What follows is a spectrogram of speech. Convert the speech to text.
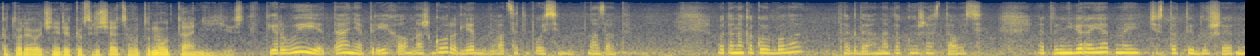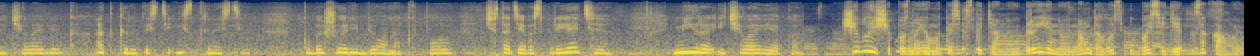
которое очень редко встречается, вот оно у Тани есть. Впервые Таня приехала в наш город лет 28 назад. Вот она какой была тогда, она такой же осталась. Это невероятной чистоты душевный человек, открытости, искренности. Такой большой ребенок по чистоте восприятия мира и человека. Ще ближче познайомитись з Тетяною Дригіною нам вдалося у бесіді за кавою.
